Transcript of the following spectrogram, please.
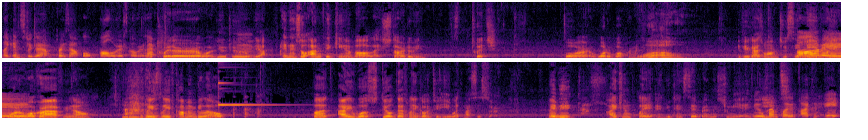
like Instagram, for example, followers over Or there. Twitter or YouTube, Mm. yeah. And then so I'm thinking about like start doing Twitch for World of Warcraft. Whoa. If you guys want to see me playing World of Warcraft, you know, please leave comment below. But I will still definitely going to eat with my sister. Maybe I can play and you can sit right next to me and you eat. can play. And I can eat.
